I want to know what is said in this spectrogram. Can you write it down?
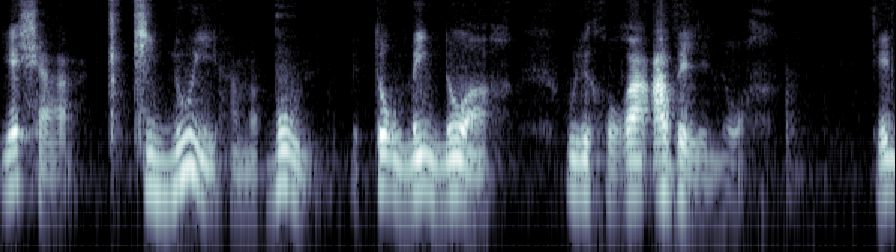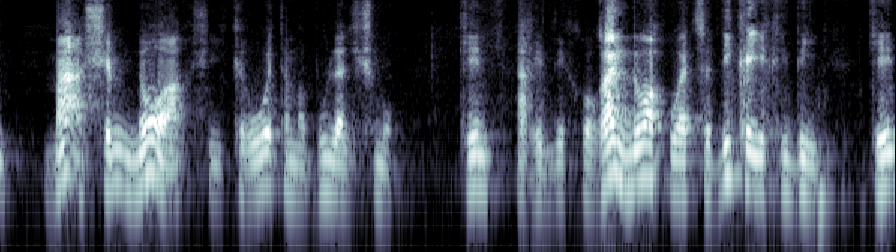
יש הכינוי המבול בתור מי נוח הוא לכאורה עוול לנוח, כן? מה השם נוח שיקראו את המבול על שמו, כן? הרי לכאורה נוח הוא הצדיק היחידי, כן?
